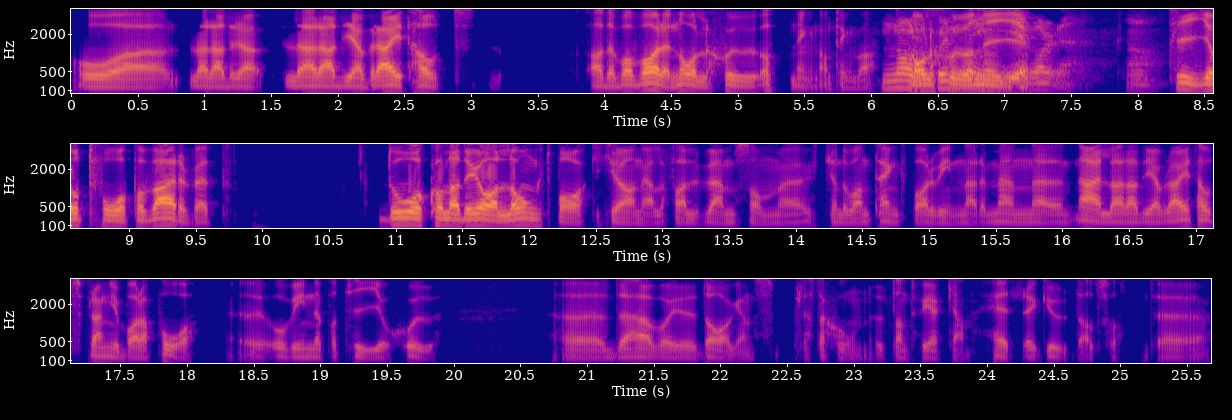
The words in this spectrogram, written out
Och uh, Laradja, Laradja Breithout, ja det var, var det 07 öppning någonting va? 07 och 9. var det ja. 10 och 2 på varvet. Då kollade jag långt bak i kön i alla fall vem som eh, kunde vara en tänkbar vinnare. Men eh, nej, Laradja Breithout sprang ju bara på eh, och vinner på 10 och 7. Eh, det här var ju dagens prestation utan tvekan. Herregud alltså. Det,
